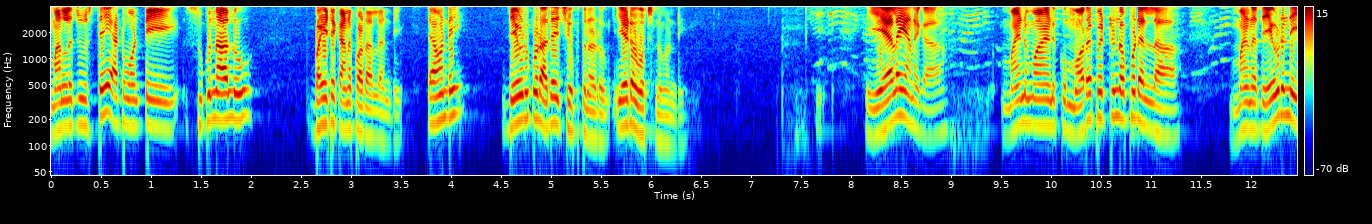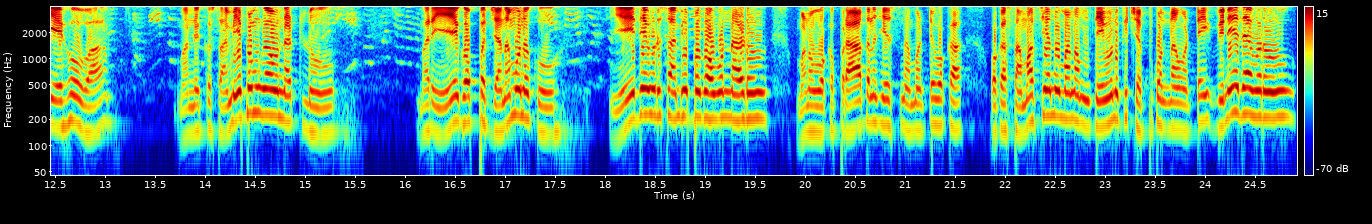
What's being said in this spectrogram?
మనల్ని చూస్తే అటువంటి సుగుణాలు బయట కనపడాలండి. ఏమండి? దేవుడు కూడా అదే చెబుతున్నాడు. ఏడో వచనమండి ఏలయనగా మనం ఆయనకు మొరపెట్టినప్పుడల్లా మన దేవుడిని ఏహోవా మనకు సమీపంగా ఉన్నట్లు మరి ఏ గొప్ప జనమునకు ఏ దేవుడు సమీపంగా ఉన్నాడు? మనం ఒక ప్రార్థన చేస్తున్నామంటే ఒక ఒక సమస్యను మనం దేవునికి చెప్పుకున్నామంటే వినేదెవరు?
